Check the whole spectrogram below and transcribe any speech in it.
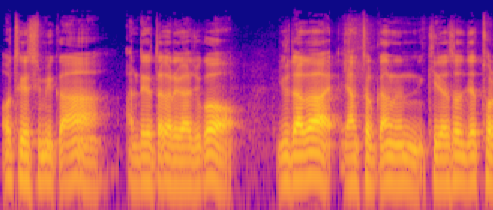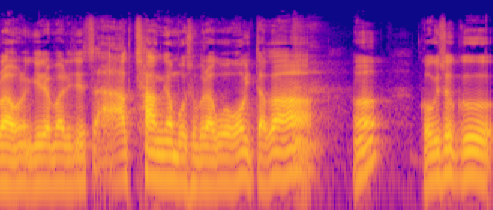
어떻게 했습니까? 안 되겠다 그래가지고 유다가 양털 깎는 길에서 이제 돌아오는 길에 말이지 싹 창녀 모습을 하고 있다가 어 거기서 그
